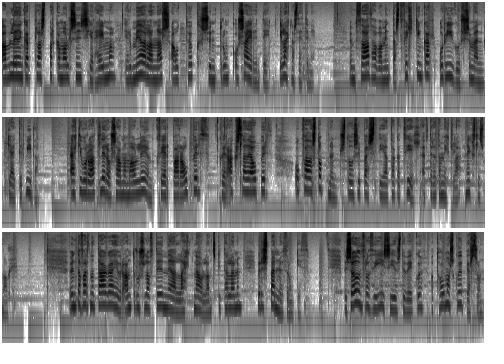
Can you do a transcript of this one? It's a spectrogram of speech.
Afleðingar plastbarkamálsins hér heima eru meðal annars átök, sundrung og særindi í læknastettinni. Um það hafa myndast fylkingar og rígur sem enn gætir víða. Ekki voru allir á sama máli um hver bar ábyrð, hver axlaði ábyrð og hvaða stopnun stóð sér best í að taka til eftir þetta mikla neykslismál. Undarfarna daga hefur andrúnsloftið með að lækna á landsbítalanum verið spennuþrungið. Við sögðum frá því í síðustu veiku að Tómas Guðbjörnsson,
